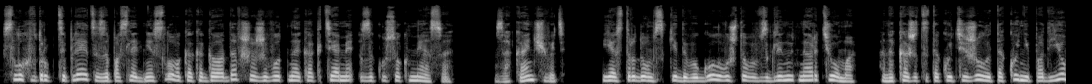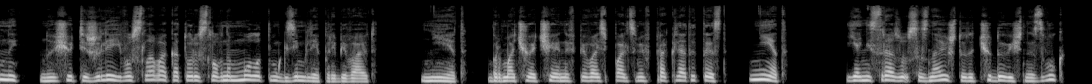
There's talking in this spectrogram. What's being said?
Слух вдруг цепляется за последнее слово, как оголодавшее животное когтями за кусок мяса. Заканчивать? Я с трудом вскидываю голову, чтобы взглянуть на Артема. Она кажется такой тяжелой, такой неподъемной, но еще тяжелее его слова, которые словно молотом к земле прибивают. «Нет», — бормочу отчаянно, впиваясь пальцами в проклятый тест. «Нет». Я не сразу сознаю, что этот чудовищный звук,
